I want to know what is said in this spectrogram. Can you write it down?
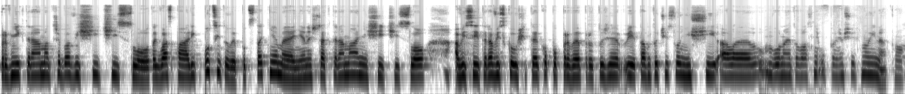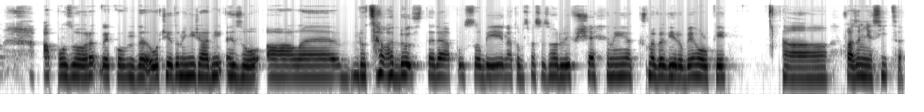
první, která má třeba vyšší číslo, tak vás pálí pocitově podstatně méně, než ta, která má nižší číslo a vy si ji teda vyzkoušíte jako poprvé, protože je tam to číslo nižší, ale ono je to vlastně úplně všechno jinak. No. A pozor, jako určitě to není žádný EZO, ale docela dost teda působí, na tom jsme se shodli všechny, jak jsme ve výrobě holky, fáze měsíce.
